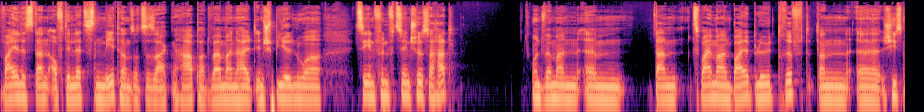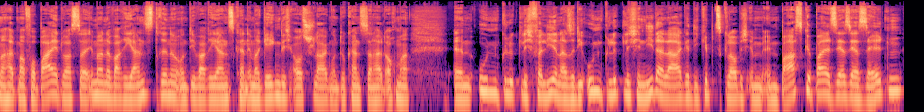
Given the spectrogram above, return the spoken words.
weil es dann auf den letzten Metern sozusagen hapert, weil man halt im Spiel nur 10, 15 Schüsse hat. Und wenn man ähm, dann zweimal einen Ball blöd trifft, dann äh, schießt man halt mal vorbei. Du hast da immer eine Varianz drinne und die Varianz kann immer gegen dich ausschlagen und du kannst dann halt auch mal ähm, unglücklich verlieren. Also die unglückliche Niederlage, die gibt's glaube ich im, im Basketball sehr sehr selten,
